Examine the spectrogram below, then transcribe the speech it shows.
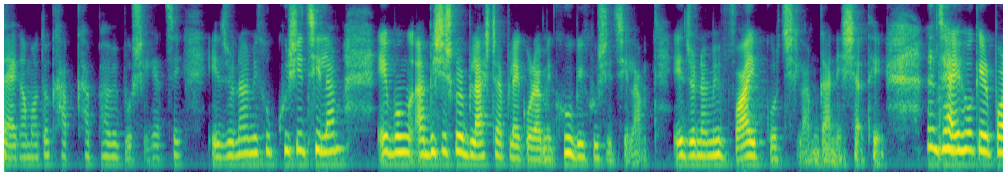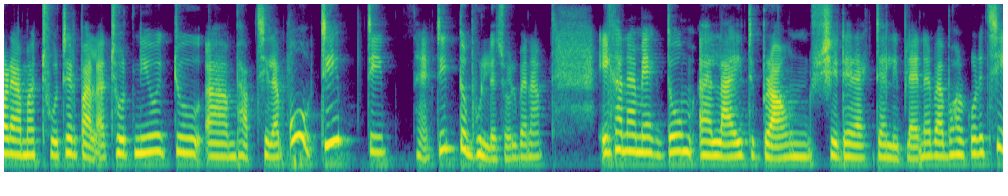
জায়গা মতো খাপ, খাপভাবে বসে গেছে। এর জন্য আমি খুব খুশি ছিলাম এবং বিশেষ করে ব্লাশটা অ্যাপ্লাই করে আমি খুবই খুশি ছিলাম। এর জন্য আমি ভাইব করছিলাম গানের সাথে। যাই হোক এরপরে আমার ঠোঁটের পালা। ঠোঁট নিয়েও একটু ভাবছিলাম ও টিপ, টিপ হ্যাঁ, টিপ তো ভুললে চলবে না। এখানে আমি একদম লাইট ব্রাউন শেডের একটা লিপ লাইনার ব্যবহার করেছি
